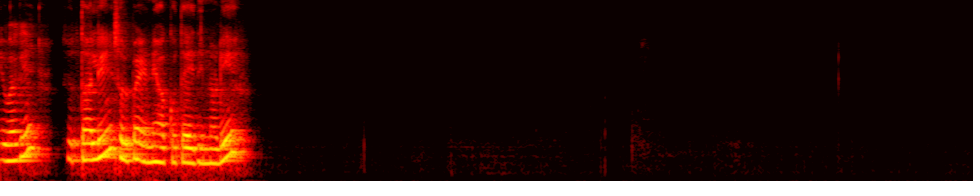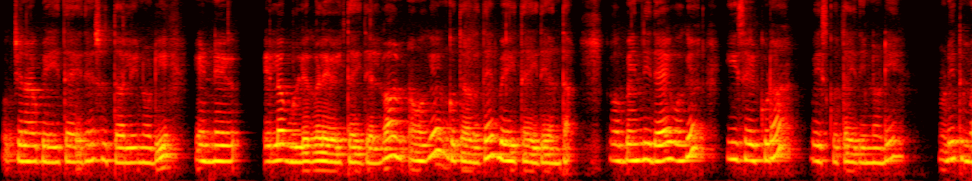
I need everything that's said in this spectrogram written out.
ಇವಾಗ ಸುತ್ತಲಿ ಸ್ವಲ್ಪ ಎಣ್ಣೆ ಹಾಕೋತಾ ಇದ್ದೀನಿ ನೋಡಿ. ಚೆನ್ನಾಗಿ ಬೇಯ್ತಾ ಇದೆ ಸುತ್ತಲಿ ನೋಡಿ. ಎಣ್ಣೆ ಎಲ್ಲ ಗುಳ್ಳೆಗಳು ಹೇಳ್ತಾ ಇದೆ ಅಲ್ವಾ? ಅವಾಗೆ ಗೊತ್ತಾಗುತ್ತೆ ಬೇಯ್ತಾ ಇದೆ ಅಂತ. ಇವಾಗ ಬೆಂದಿದೆ. ಇವಾಗ ಈ ಸೈಡ್ ಕೂಡ ಬೇಯಿಸ್ಕೊತಾ ಇದ್ದೀನಿ ನೋಡಿ. ನೋಡಿ ತುಂಬ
